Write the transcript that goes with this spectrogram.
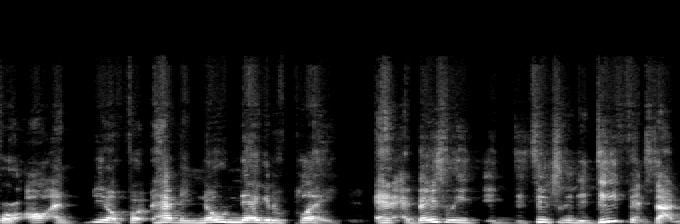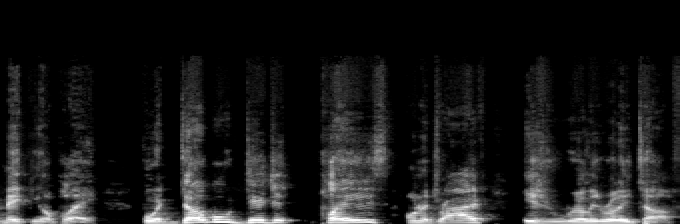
for all, and you know, for having no negative play, and, and basically, essentially, the defense not making a play for double digit plays on a drive is really, really tough.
